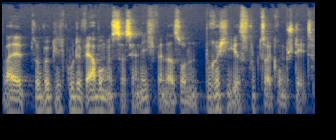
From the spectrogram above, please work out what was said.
weil so wirklich gute Werbung ist das ja nicht, wenn da so ein brüchiges Flugzeug rumsteht.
